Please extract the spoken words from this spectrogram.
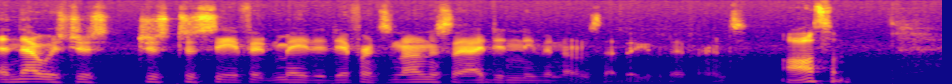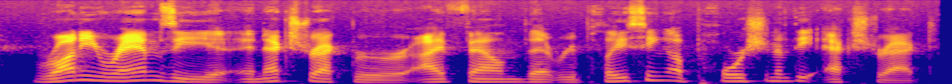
And that was just just to see if it made a difference. And honestly, I didn't even notice that big of a difference. Awesome. Ronnie Ramsey, an extract brewer, I found that replacing a portion of the extract,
